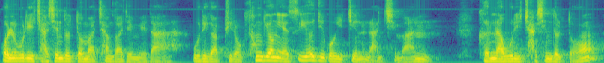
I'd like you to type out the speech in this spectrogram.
오늘 우리 자신들도 마찬가지입니다. 우리가 비록 성경에 쓰여지고 있지는 않지만 그러나 우리 자신들도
